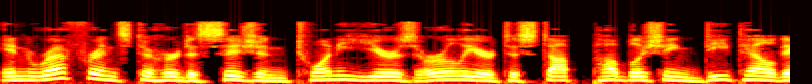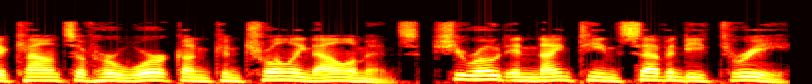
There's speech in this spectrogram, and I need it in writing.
In reference to her decision 20 years earlier to stop publishing detailed accounts of her work on controlling elements, she wrote in 1973,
